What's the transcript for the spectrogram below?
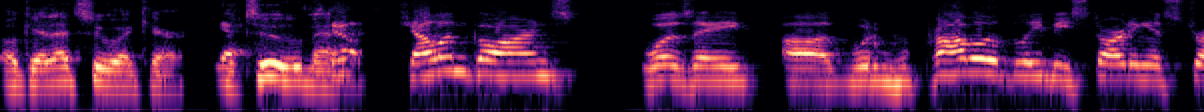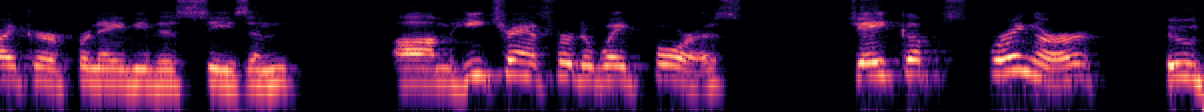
okay? That's who I care. Yeah. The two who matter. Shellan Garnes was a uh, would probably be starting at striker for Navy this season. Um, he transferred to Wake Forest. Jacob Springer, who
